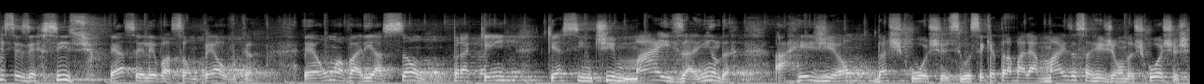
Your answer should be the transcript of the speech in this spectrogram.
Esse exercício, essa elevação pélvica, é uma variação para quem quer sentir mais ainda a região das coxas. Se você quer trabalhar mais essa região das coxas,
